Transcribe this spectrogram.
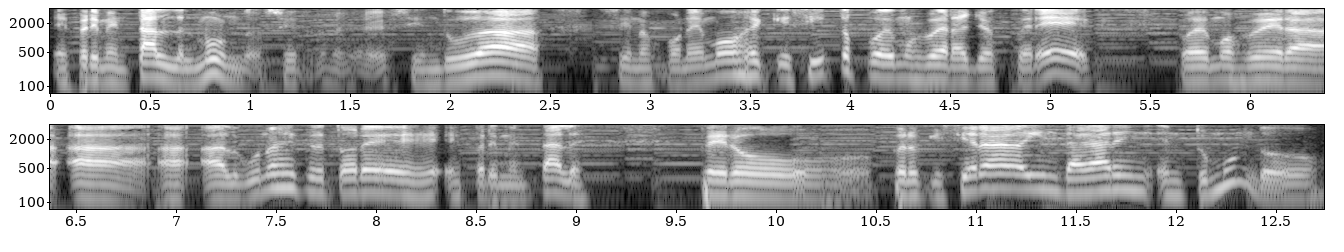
experimental del mundo. Sin, sin duda, si nos ponemos exquisitos, podemos ver a Jacques Perec, podemos ver a, a, a, algunos escritores experimentales, pero, pero quisiera indagar en, en tu mundo.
